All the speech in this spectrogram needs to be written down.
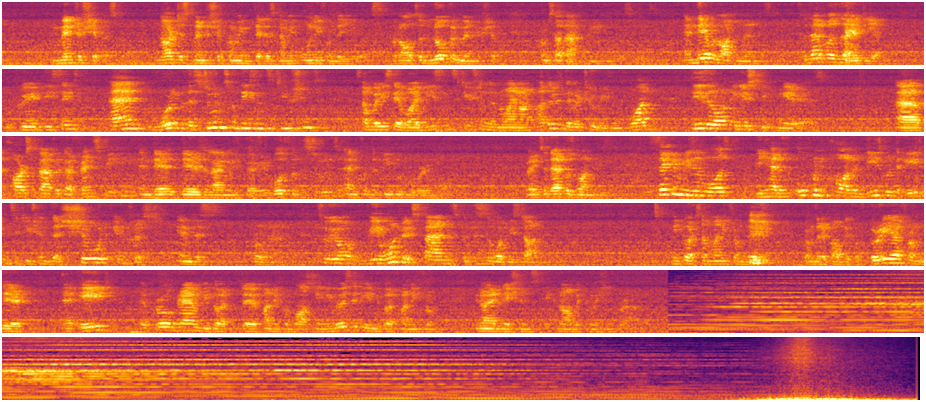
mentorship as well not just mentorship coming that is coming only from the US, but also local mentorship from South African universities. And they have a lot. So that was the idea, to create these things and work with the students of these institutions. Somebody say why these institutions and why not others? There were two reasons. One, these are all English-speaking areas. Uh, parts of Africa are French-speaking, and there, there's a language barrier, both for the students and for the people who were involved. Right, so that was one reason. Second reason was we had an open call, and these were the eight institutions that showed interest in this program. So we want, we want to expand this, but this is what we started. We got some money from the from the Republic of Korea, from their uh, aid uh, program. We got uh, funding from Boston University, and we got funding from United Nations Economic Commission for Africa.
